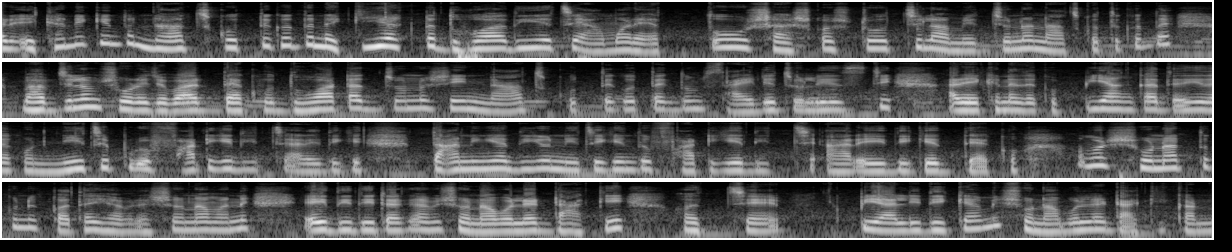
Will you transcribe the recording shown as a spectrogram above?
আর এখানে কিন্তু নাচ করতে করতে না কি একটা ধোয়া দিয়েছে, আমার এত শ্বাসকষ্ট হচ্ছিল, আমি এর জন্য নাচ করতে করতে ভাবছিলাম সরে যাব। আর দেখো, ধোয়াটার জন্য সেই নাচ করতে করতে একদম সাইডে চলে এসেছি। আর এখানে দেখো, প্রিয়াঙ্কা দিয়ে দেখো, নিচে পুরো ফাটিয়ে দিচ্ছে, আর এদিকে তানিয়া দিয়েও নিচে কিন্তু ফাটিয়ে দিচ্ছে। আর এইদিকে দেখো, আমার সোনার তো কোনো কথাই হবে না। সোনা মানে এই দিদিটাকে আমি সোনা বলে ডাকি, হচ্ছে পিয়ালি দিকে আমি সোনা বলে ডাকি, কারণ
